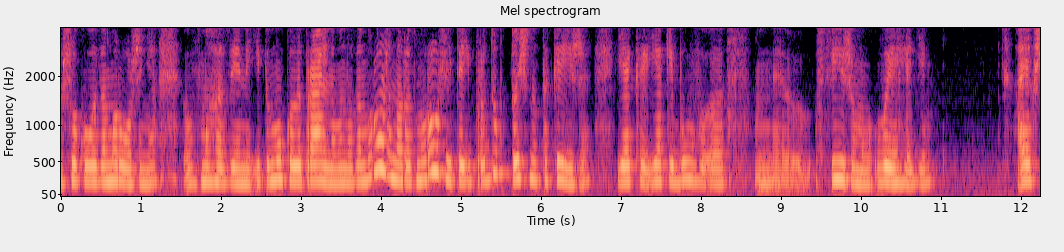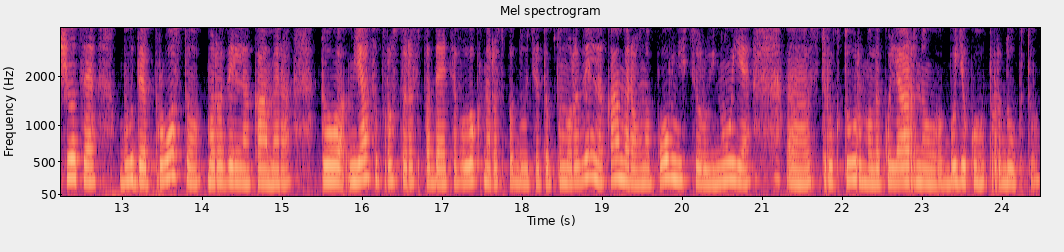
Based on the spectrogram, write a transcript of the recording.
шокового замороження в магазини. І тому, коли правильно вона заморожена, розморожуйте, і продукт точно такий же, як, як і був е, е, в свіжому вигляді. А якщо це буде просто морозильна камера, то м'ясо просто розпадеться, волокна розпадуться. Тобто морозильна камера вона повністю руйнує е, структуру молекулярну будь-якого продукту.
